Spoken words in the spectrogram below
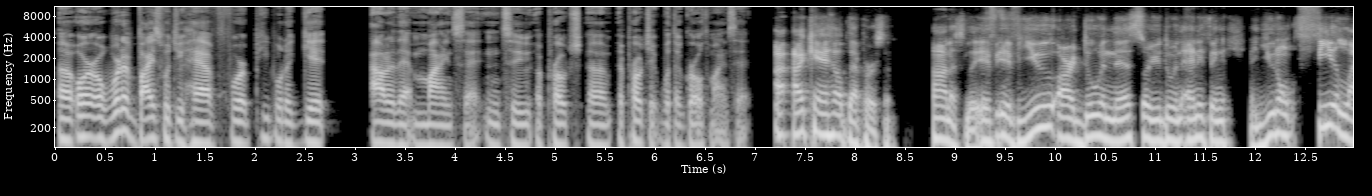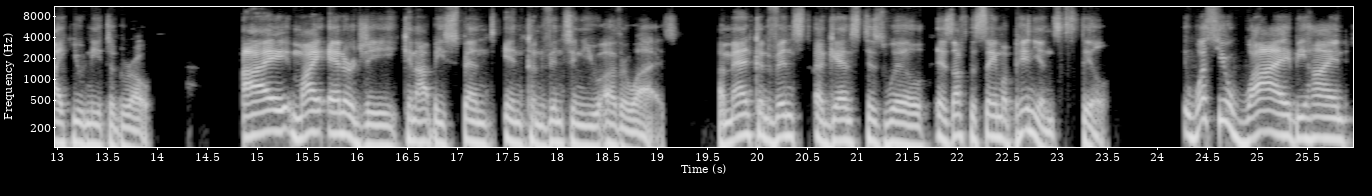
uh, or, or, what advice would you have for people to get out of that mindset and to approach uh, approach it with a growth mindset? I, I can't help that person. Honestly, if if you are doing this or you're doing anything and you don't feel like you need to grow, I my energy cannot be spent in convincing you otherwise. A man convinced against his will is of the same opinion still what's your why behind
